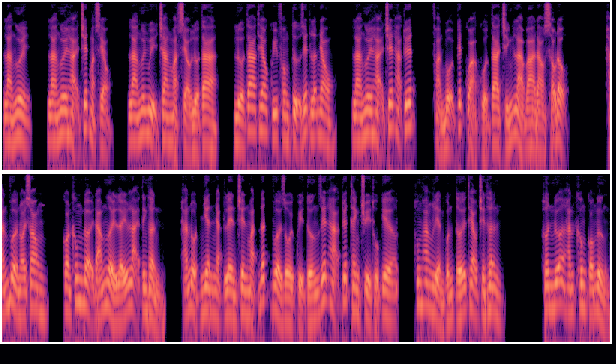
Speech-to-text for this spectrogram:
là ngươi là ngươi hại chết mặt sẹo, là ngươi ngụy trang mặt sẹo lừa ta lừa ta theo quý phong tự giết lẫn nhau, là ngươi hại chết hạ tuyết, phản bội kết quả của ta chính là ba đào sáu động. Hắn vừa nói xong, còn không đợi đám người lấy lại tinh thần, hắn đột nhiên nhặt lên trên mặt đất vừa rồi quỷ tướng giết hạ tuyết thanh trùy thủ kia, hung hăng liền quấn tới theo trên thân. Hơn nữa hắn không có ngừng,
